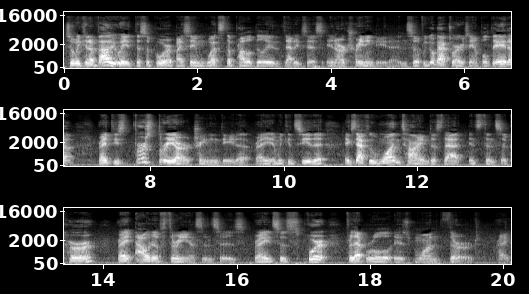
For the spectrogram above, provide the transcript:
So we can evaluate the support by saying what's the probability that that exists in our training data. And so if we go back to our example data, right, these first three are training data, right? And we can see that exactly one time does that instance occur, right, out of three instances, right? So support for that rule is one third, right?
